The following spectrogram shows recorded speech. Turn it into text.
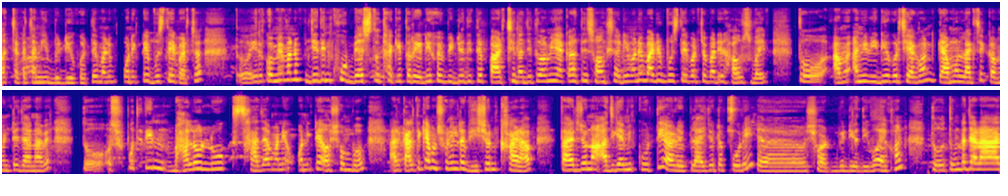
বাচ্চা কাচ্চা নিয়ে ভিডিও করতে মানে অনেকটাই বুঝতেই পারছ। তো এরকমই মানে যেদিন খুব ব্যস্ত থাকি, তো রেডি হয়ে ভিডিও দিতে পারছি না। যেহেতু আমি একা হাতে সংসারী মানে বাড়ির বুঝতেই পারছ, বাড়ির হাউস ওয়াইফ। তো আম- ভিডিও করছি এখন, কেমন লাগছে কমেন্টে জানাবে। তো প্রতিদিন ভালো লুক সাজা মানে অনেকটাই অসম্ভব। আর কাল থেকে আমার শরীরটা ভীষণ খারাপ, তার জন্য আজকে আমি কুর্তি আর প্লাইজোটা পরেই শর্ট ভিডিও দিব এখন। তো তোমরা যারা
